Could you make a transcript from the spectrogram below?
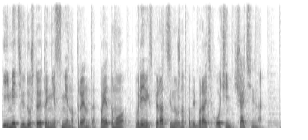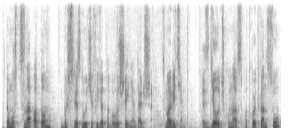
И имейте в виду, что это не смена тренда, поэтому время экспирации нужно подбирать очень тщательно. Потому что цена потом в большинстве случаев идет на повышение дальше. Смотрите, сделочка у нас подходит к концу,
